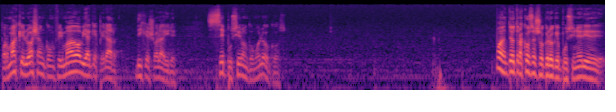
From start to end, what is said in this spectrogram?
por más que lo hayan confirmado había que esperar, dije yo al aire. Se pusieron como locos. Bueno, entre otras cosas yo creo que Pusineri,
